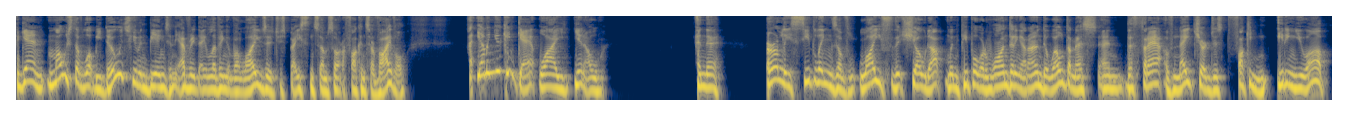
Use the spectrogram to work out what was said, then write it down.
again, most of what we do as human beings in the everyday living of our lives is just based in some sort of fucking survival. I mean, you can get why, you know, in the early seedlings of life that showed up when people were wandering around the wilderness and the threat of nature just fucking eating you up.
